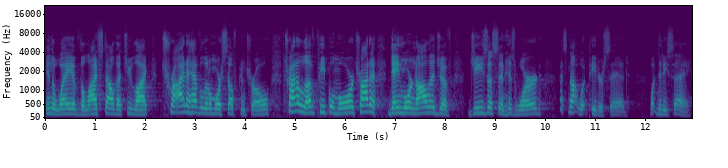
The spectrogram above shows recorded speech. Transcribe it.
in the way of the lifestyle that you like, try to have a little more self control. Try to love people more. Try to gain more knowledge of Jesus and His Word. That's not what Peter said. What did he say?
